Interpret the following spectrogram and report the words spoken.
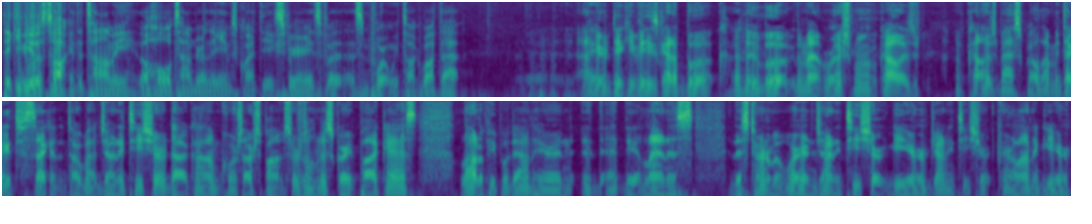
Dickie V was talking to Tommy the whole time during the game. It's quite the experience, but it's important we talk about that. I hear Dickie V's got a book, a new book, The Mount Rushmore of College of college basketball. Let me take a second to talk about JohnnyT-shirt.com. Of course, our sponsors on this great podcast. A lot of people down here in, at the Atlantis this tournament wearing Johnny T-shirt gear, Johnny T-shirt Carolina gear.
